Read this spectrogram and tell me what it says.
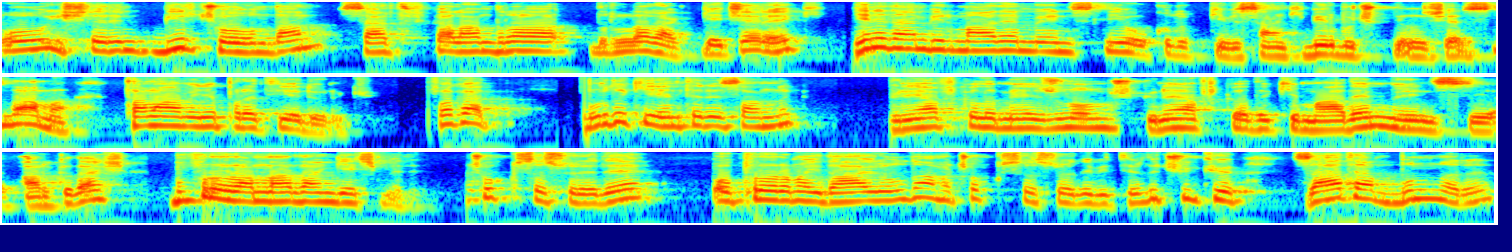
o işlerin birçoğundan sertifikalandırılarak geçerek yeniden bir maden mühendisliği okuduk gibi sanki bir buçuk yıl içerisinde ama tamamıyla pratiğe dönük. Fakat buradaki enteresanlık Güney Afrikalı mezun olmuş Güney Afrika'daki maden mühendisi arkadaş bu programlardan geçmedi. Çok kısa sürede o programa dahil oldu ama çok kısa sürede bitirdi. Çünkü zaten bunları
